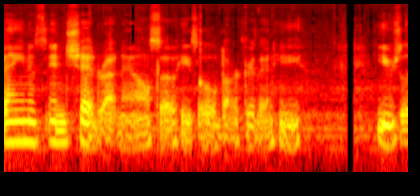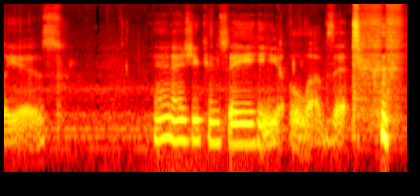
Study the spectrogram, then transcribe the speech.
Bane is in shed right now, so he's a little darker than he usually is. And as you can see, he loves it.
